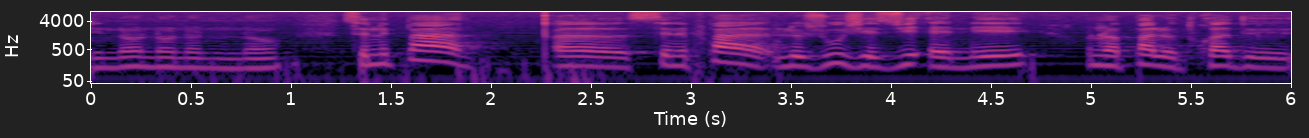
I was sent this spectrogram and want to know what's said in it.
Non, non, non, non. Ce n'est pas, euh, pas le jour où Jésus est né. On n'a pas le droit de,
